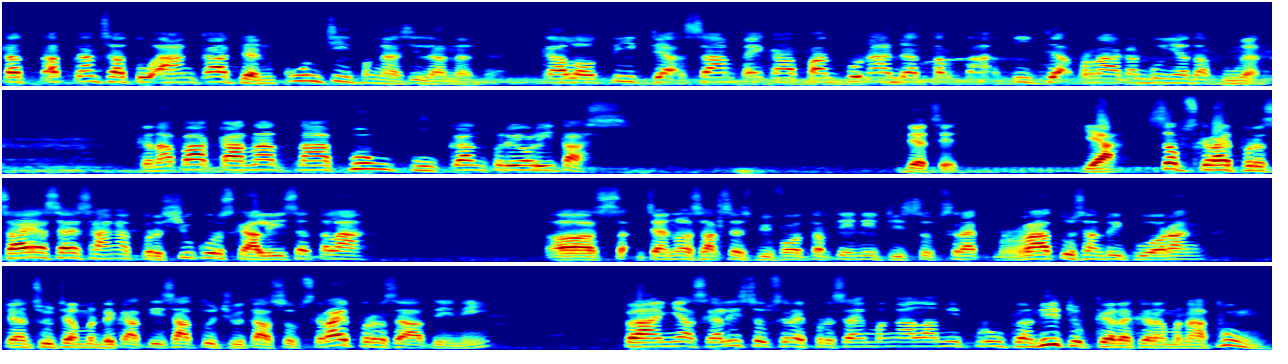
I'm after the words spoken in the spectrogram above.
tetapkan satu angka dan kunci penghasilan Anda. Kalau tidak, sampai kapan pun Anda tidak pernah akan punya tabungan. Kenapa? Karena tabung bukan prioritas. That's it. Ya, subscriber saya, saya sangat bersyukur sekali setelah uh, channel Success Before 30 ini di-subscribe ratusan ribu orang dan sudah mendekati satu juta subscriber saat ini. Banyak sekali subscriber saya mengalami perubahan hidup gara-gara menabung.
